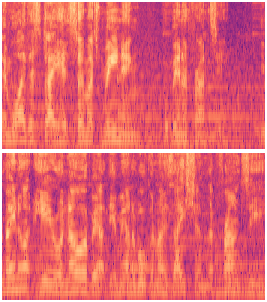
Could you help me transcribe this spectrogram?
and why this day has so much meaning for Ben and Francie. You may not hear or know about the amount of organisation that Francie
